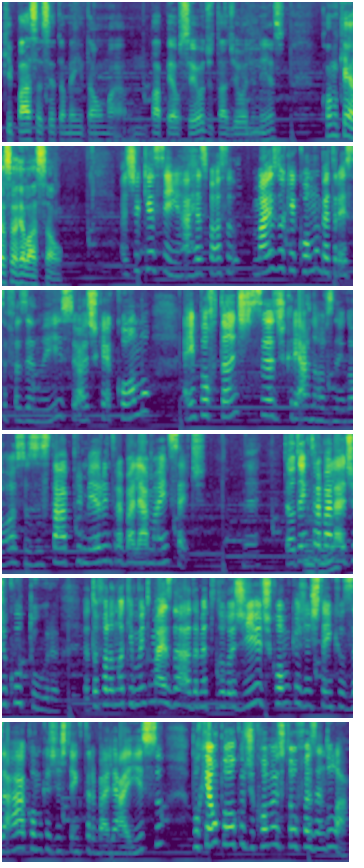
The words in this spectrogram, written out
que passa a ser também, então, uma, um papel seu de estar de olho uhum. nisso. Como que é essa relação? Acho que, assim, a resposta, mais do que como a B3 está fazendo isso, eu acho que é como é importante de criar novos negócios está primeiro em trabalhar mindset. Né? Então eu tenho que uhum. trabalhar de cultura. Eu estou falando aqui muito mais da, da, metodologia, de como que a gente tem que usar, como que a gente tem que trabalhar isso, porque é um pouco de como eu estou fazendo lá.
